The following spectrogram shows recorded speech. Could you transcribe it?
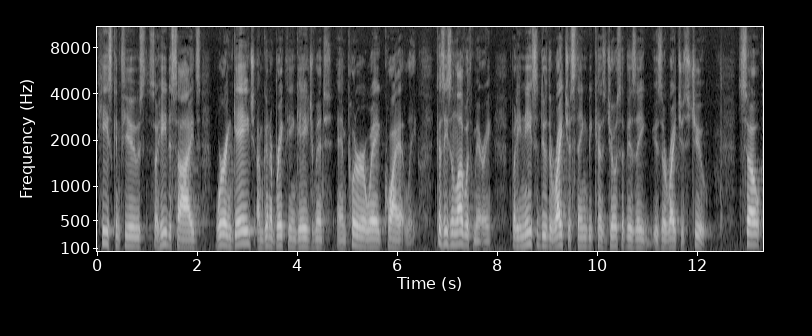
he's confused. So he decides, we're engaged. I'm going to break the engagement and put her away quietly because he's in love with Mary. But he needs to do the righteous thing because Joseph is a, is a righteous Jew. So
